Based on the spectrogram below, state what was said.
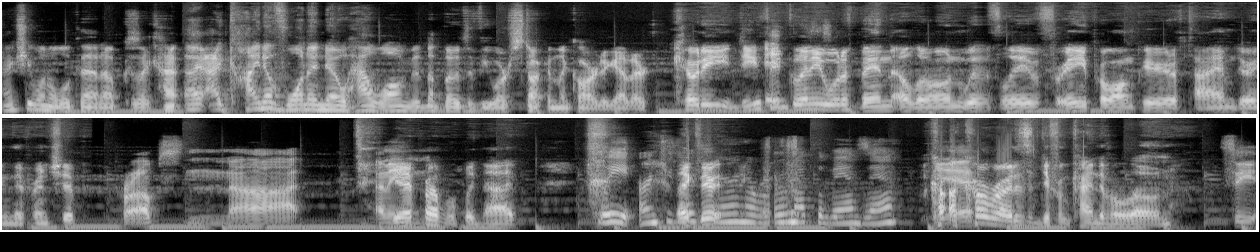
I actually want to look that up because I, ki- I I kind of want to know how long that the both of you are stuck in the car together. Cody, do you think It's- Lenny would have been alone with Liv for any prolonged period of time during their friendship? Props not. I mean, yeah, probably not. wait aren't you guys they're- sharing a room at the Van Zant A car ride is a different kind of alone. See,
